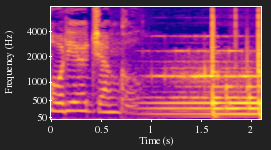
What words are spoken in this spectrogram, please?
Audio Jungle.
